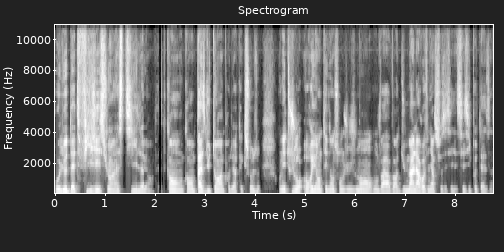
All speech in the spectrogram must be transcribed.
Au lieu d'être figé sur un style, en fait. Quand on passe du temps à produire quelque chose, on est toujours orienté dans son jugement, on va avoir du mal à revenir sur ces hypothèses.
